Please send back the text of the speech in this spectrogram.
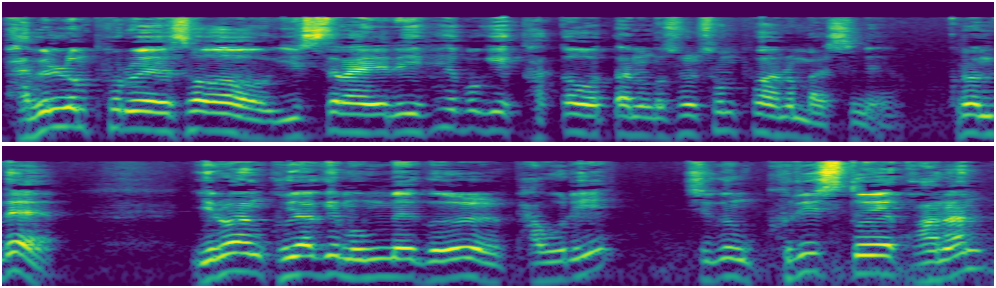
바빌론 포로에서 이스라엘이 회복이 가까웠다는 것을 선포하는 말씀이에요. 그런데 이러한 구약의 문맥을 바울이 지금 그리스도에 관한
